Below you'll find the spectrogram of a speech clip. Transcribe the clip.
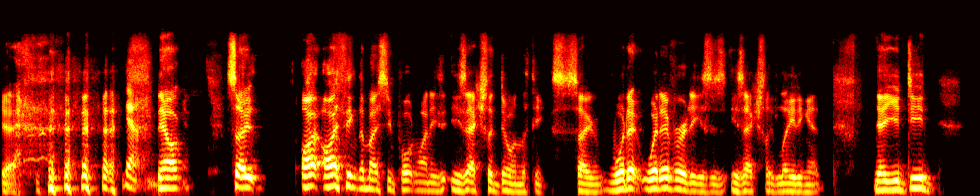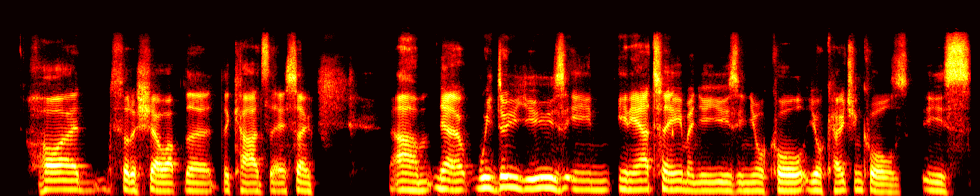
Yeah. Yeah. Now, so I, I think the most important one is, is actually doing the things. So what it, whatever it is, is, is actually leading it. Now you did hide, sort of show up the the cards there. So um, now we do use in in our team, and you use in your call your coaching calls is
